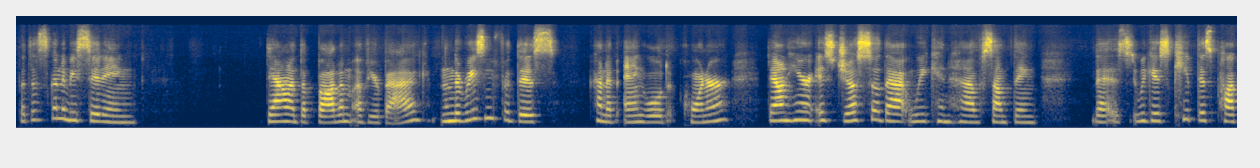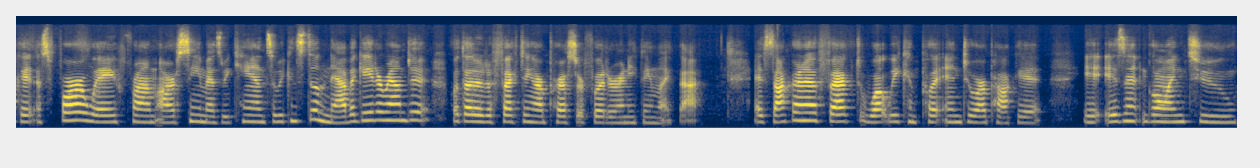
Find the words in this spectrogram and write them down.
But this is going to be sitting down at the bottom of your bag. And the reason for this kind of angled corner down here is just so that we can have something that is, we just keep this pocket as far away from our seam as we can so we can still navigate around it without it affecting our presser foot or anything like that. It's not going to affect what we can put into our pocket. It isn't going to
